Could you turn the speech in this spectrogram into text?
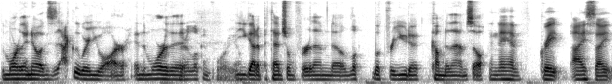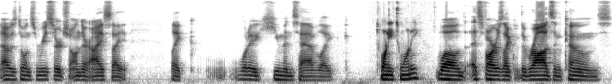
the more they know exactly where you are, and the more that they're looking for you. you got a potential for them to look look for you to come to them. So and they have great eyesight. I was doing some research on their eyesight. Like, what do humans have? Like, twenty twenty. Well, as far as like the rods and cones,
